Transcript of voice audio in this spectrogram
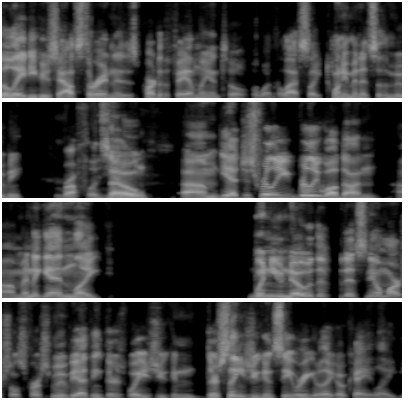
the lady whose house they're in is part of the family until what the last like 20 minutes of the movie roughly yeah. so um yeah just really really well done um and again like when you know that it's neil marshall's first movie i think there's ways you can there's things you can see where you're like okay like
